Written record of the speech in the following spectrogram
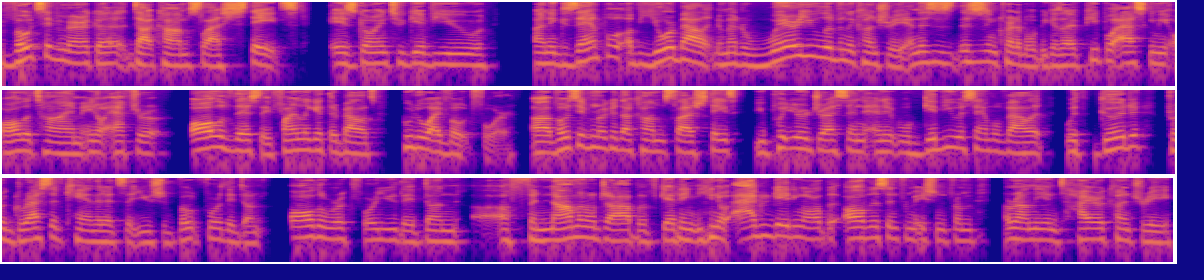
VoteSaveAmerica.com slash states is going to give you an example of your ballot no matter where you live in the country and this is this is incredible because i have people asking me all the time you know after all of this they finally get their ballots who do i vote for uh, votesaveamerica.com slash states you put your address in and it will give you a sample ballot with good progressive candidates that you should vote for they've done all the work for you they've done a phenomenal job of getting you know aggregating all the all this information from around the entire country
